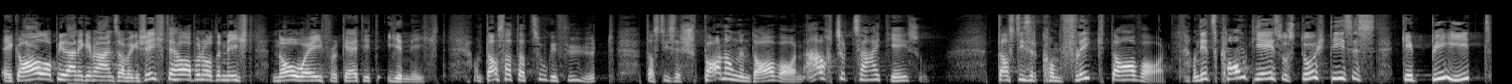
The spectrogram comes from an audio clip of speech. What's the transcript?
Egal, ob wir eine gemeinsame Geschichte haben oder nicht, no way, forget it, ihr nicht. Und das hat dazu geführt, dass diese Spannungen da waren, auch zur Zeit Jesu dass dieser Konflikt da war. Und jetzt kommt Jesus durch dieses Gebiet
